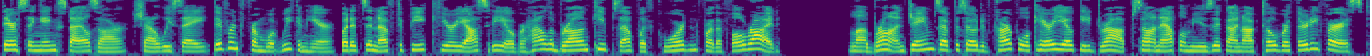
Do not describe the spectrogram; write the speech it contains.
Their singing styles are, shall we say, different from what we can hear, but it's enough to pique curiosity over how LeBron keeps up with Corden for the full ride. LeBron James episode of Carpool Karaoke drops on Apple Music on October 31st.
